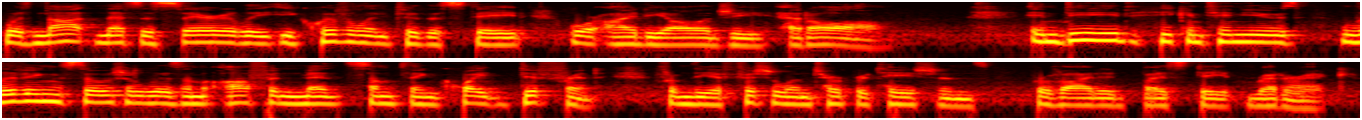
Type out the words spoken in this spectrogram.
was not necessarily equivalent to the state or ideology at all. Indeed, he continues, living socialism often meant something quite different from the official interpretations provided by state rhetoric.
